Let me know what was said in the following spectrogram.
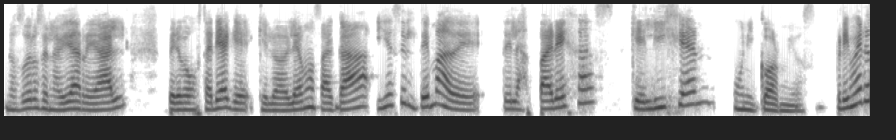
nosotros en la vida real, pero me gustaría que, lo hablemos acá, y es el tema de, de las parejas que eligen unicornios. Primero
